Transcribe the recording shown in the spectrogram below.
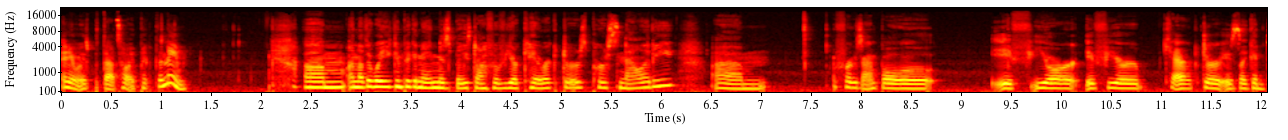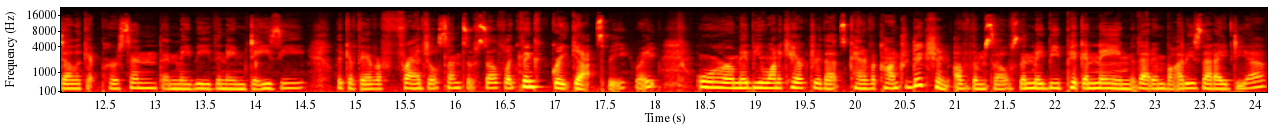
anyways, but that's how I picked the name. Um, another way you can pick a name is based off of your character's personality. Um, for example, if your if your character is like a delicate person, then maybe the name Daisy. Like if they have a fragile sense of self, like think Great Gatsby, right? Or maybe you want a character that's kind of a contradiction of themselves, then maybe pick a name that embodies that idea.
